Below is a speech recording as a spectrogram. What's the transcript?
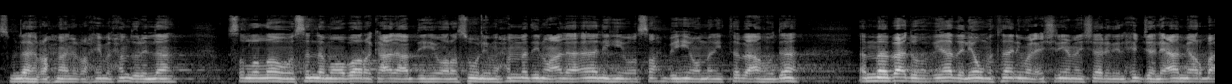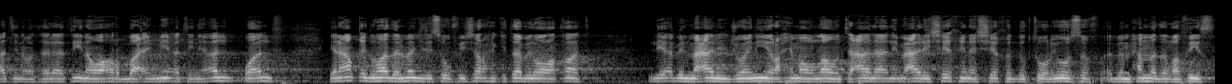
بسم الله الرحمن الرحيم الحمد لله صلى الله وسلم وبارك على عبده ورسوله محمد وعلى اله وصحبه ومن اتبع هداه اما بعد ففي هذا اليوم الثاني والعشرين من شهر ذي الحجه لعام اربعه وثلاثين واربعمائه الف والف ينعقد هذا المجلس في شرح كتاب الورقات لأبي المعالي الجويني رحمه الله تعالى لمعالي شيخنا الشيخ الدكتور يوسف بن محمد الغفيص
